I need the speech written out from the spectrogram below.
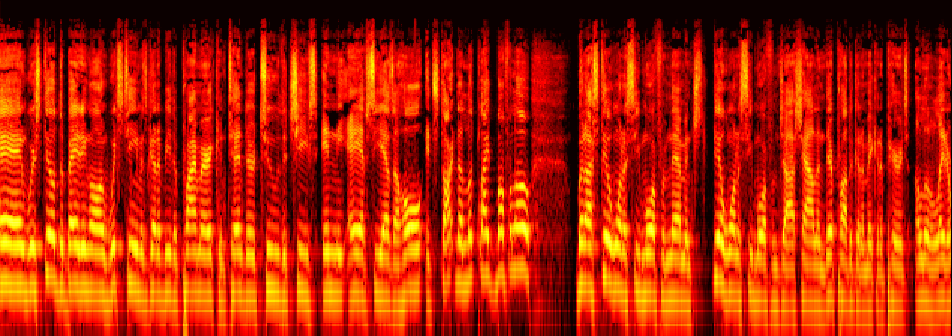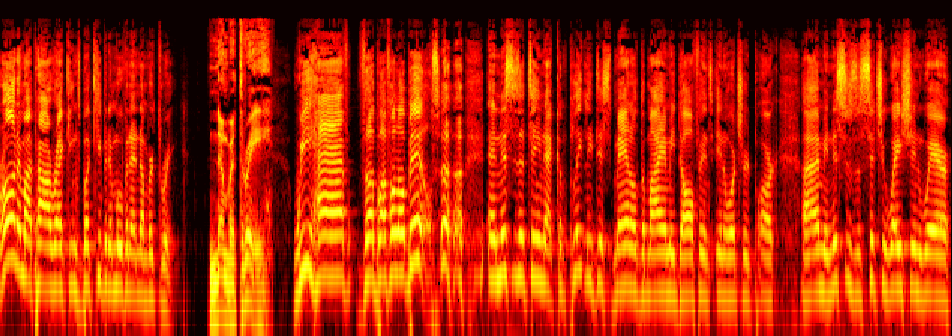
And we're still debating on which team is going to be the primary contender to the Chiefs in the AFC as a whole. It's starting to look like Buffalo, but I still want to see more from them and still want to see more from Josh Allen. They're probably going to make an appearance a little later on in my power rankings, but keeping it moving at number three. Number three. We have the Buffalo Bills. and this is a team that completely dismantled the Miami Dolphins in Orchard Park. Uh, I mean, this is a situation where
